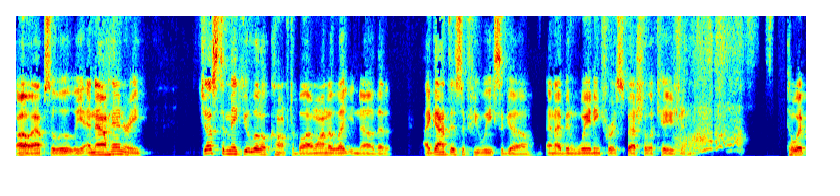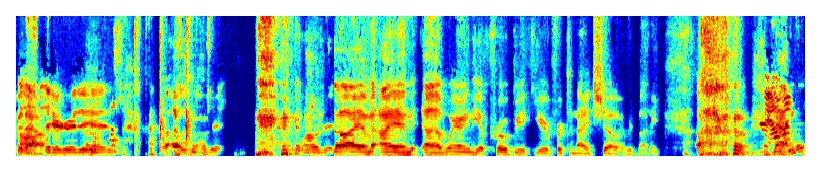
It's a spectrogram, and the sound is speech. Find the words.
Oh, absolutely. And now, Henry, just to make you a little comfortable, I want to let you know that I got this a few weeks ago and I've been waiting for a special occasion to whip it oh, out. There it is. I love it. Love it. so I am I am uh, wearing the appropriate gear for tonight's show, everybody. Uh, hey, I'm, gonna,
